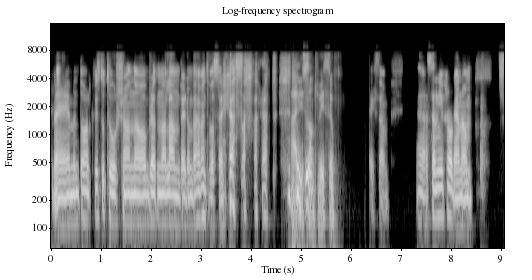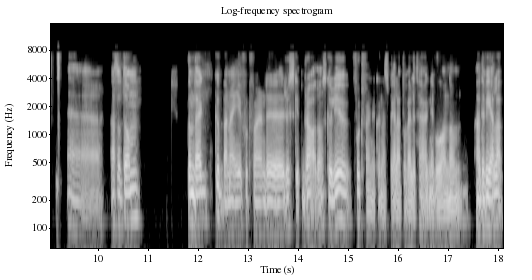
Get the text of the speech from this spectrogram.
Nej, men Dahlqvist och Torsson och bröderna Landberg, de behöver inte vara seriösa för att... Nej, det är sant förvisso. liksom. eh, sen är ju frågan om... Eh, alltså de, de där gubbarna är ju fortfarande ruskigt bra. De skulle ju fortfarande kunna spela på väldigt hög nivå om de hade velat.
